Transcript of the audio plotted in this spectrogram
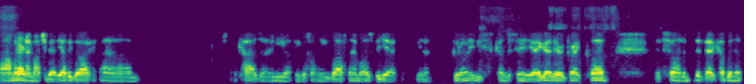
Um, I don't know much about the other guy, um, Carzoni, I think, or something his last name was. But yeah, you know, good on him. He's come to San Diego. They're a great club. They've signed. They've had a couple of,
